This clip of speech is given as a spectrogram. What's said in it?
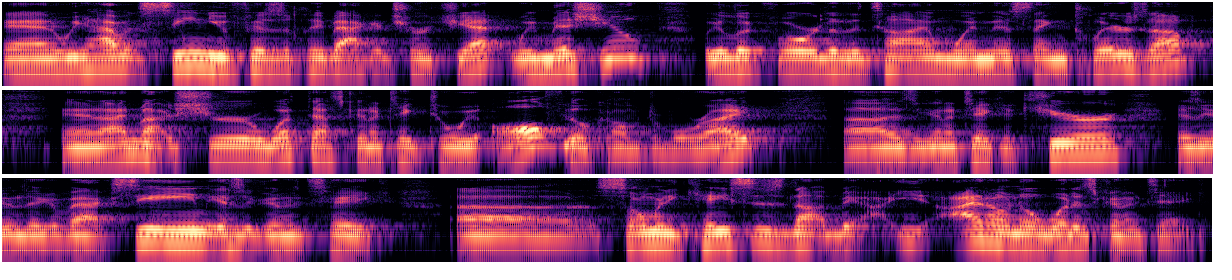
and we haven't seen you physically back at church yet. We miss you. We look forward to the time when this thing clears up. And I'm not sure what that's going to take till we all feel comfortable, right? Uh, is it going to take a cure? Is it going to take a vaccine? Is it going to take uh, so many cases not be? I don't know what it's going to take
